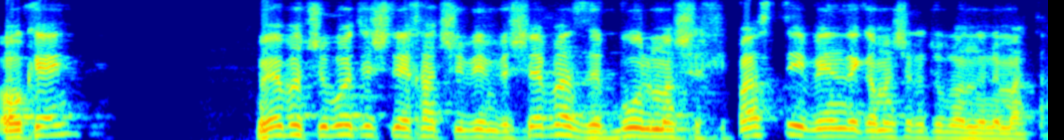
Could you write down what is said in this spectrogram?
אוקיי? ובתשובות יש לי 1.77, זה בול מה שחיפשתי, והנה זה גם מה שכתוב לנו למטה.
